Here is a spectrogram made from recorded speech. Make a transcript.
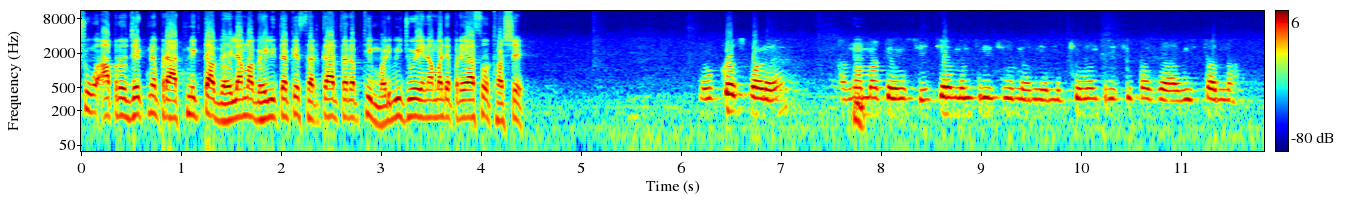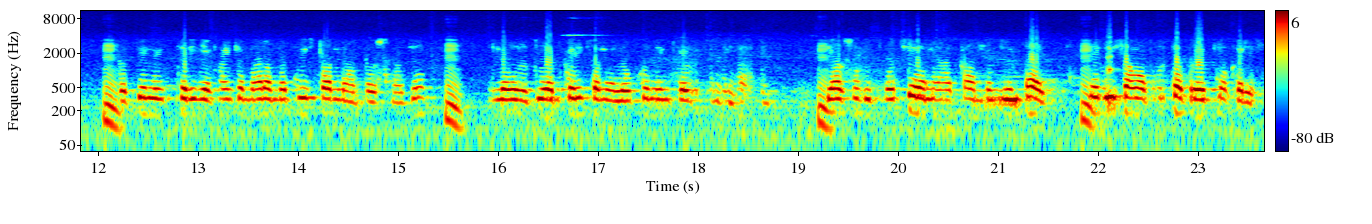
શું આ પ્રોજેક્ટને પ્રાથમિકતા વહેલામાં વહેલી તકે સરકાર તરફથી મળવી જોઈએ એના માટે પ્રયાસો થશે? ચોક્કસપણે. આના માટે હું સિંચાઈ મંત્રી છું માનનીય મુખ્યમંત્રી શ્રી પાસે આ વિસ્તારના પ્રતિનિધિ તરીકે કારણ કે મારા મત વિસ્તારના પ્રશ્ન છે. એટલે હું રજૂઆત કરીશ અને લોકોની ત્યાં સુધી પહોંચે અને આ કામ મંજૂર થાય એ દિશામાં પૂરતા પ્રયત્નો કરીશ.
